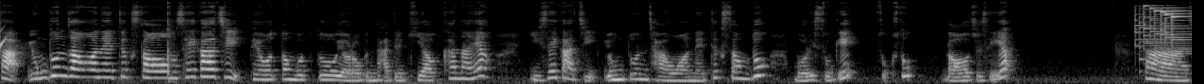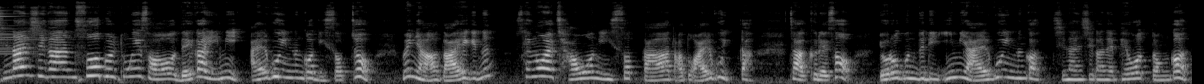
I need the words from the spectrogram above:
자, 용돈 자원의 특성 세 가지 배웠던 것도 여러분 다들 기억하나요? 이 세 가지 용돈 자원의 특성도 머릿속에 쏙쏙 넣어주세요. 자, 지난 시간 수업을 통해서 내가 이미 알고 있는 것 있었죠? 왜냐, 나에게는 생활 자원이 있었다. 나도 알고 있다. 자, 그래서 여러분들이 이미 알고 있는 것, 지난 시간에 배웠던 것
